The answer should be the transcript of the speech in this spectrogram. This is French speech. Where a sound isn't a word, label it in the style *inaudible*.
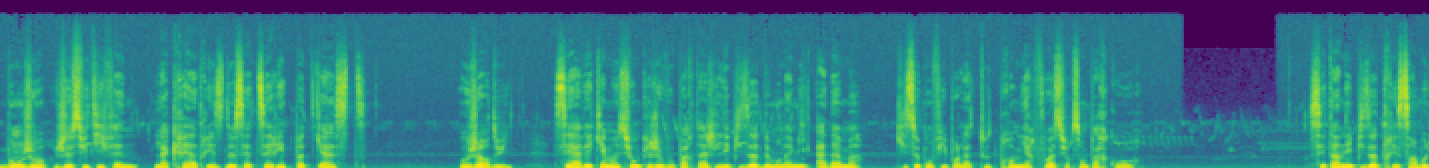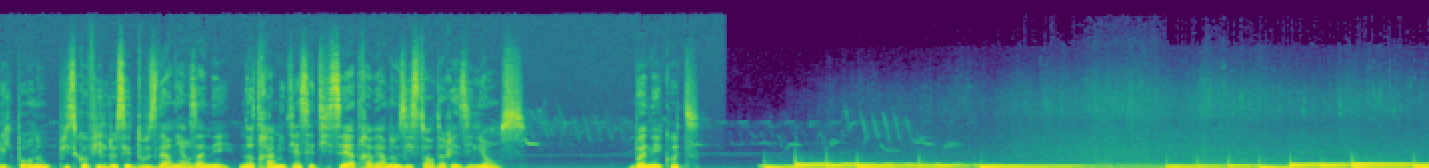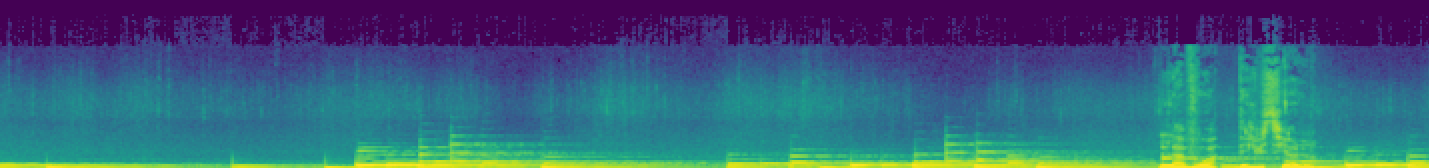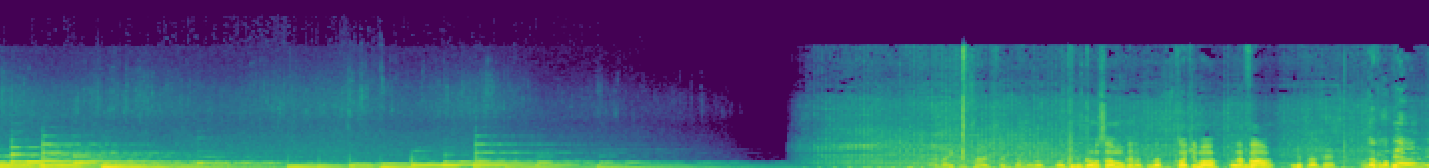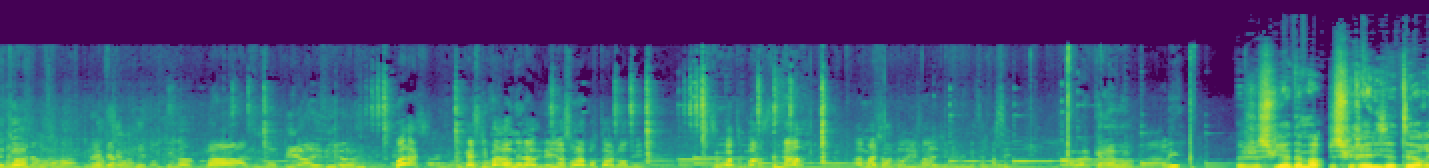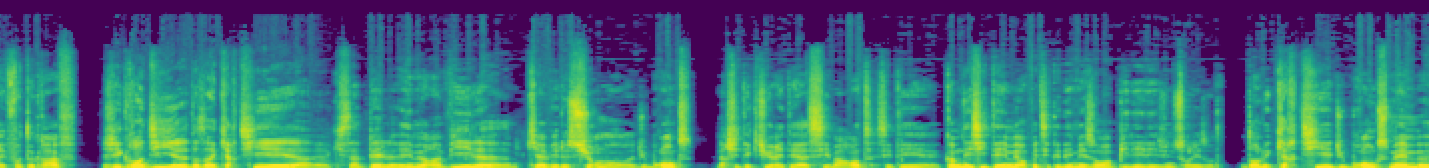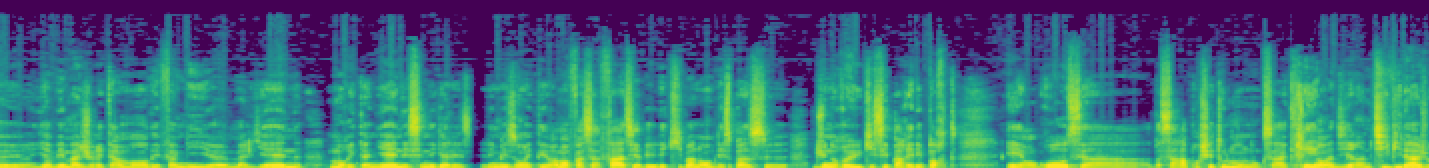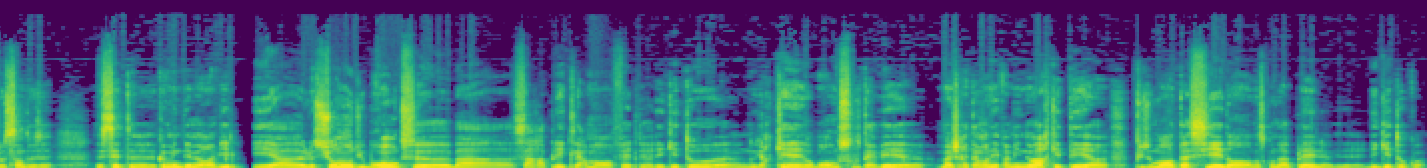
Bonjour, je suis Tiffaine, la créatrice de cette série de podcasts. Aujourd'hui, c'est avec émotion que je vous partage l'épisode de mon amie Adama, qui se confie pour la toute première fois sur son parcours. C'est un épisode très symbolique pour nous, puisqu'au fil de ces douze dernières années, notre amitié s'est tissée à travers nos histoires de résilience. Bonne écoute! La voix des Lucioles. Comment ça, mon gars Tranquillement La forme Et les princesses Ça va bien, hein Et toi Vous bien tranquille Tranquille, hein Bah, je vous en prie, allez-y. Hein. Voilà Donc, à ce qui paraît, on est là. les gens sont là pour toi aujourd'hui. C'est pas tout bas, hein Ah, moi, j'ai entendu ça, j'ai vu le message passer. Ah ouais, carrément. Ah oui Je suis Adama, je suis réalisateur et photographe. J'ai grandi euh, dans un quartier euh, qui s'appelle Émerinville, euh, qui avait le surnom du Bronx. L'architecture était assez marrante, c'était comme des cités, mais en fait c'était des maisons empilées les unes sur les autres. Dans le quartier du Bronx même, il y avait majoritairement des familles maliennes, mauritaniennes et sénégalaises. Les maisons étaient vraiment face à face, il y avait l'équivalent de l'espace d'une rue qui séparait les portes. Et en gros, ça, bah, ça rapprochait tout le monde. Donc ça a créé, on va dire, un petit village au sein de, de cette euh, commune d'Emerinville. Et euh, le surnom du Bronx, euh, bah, ça rappelait clairement en fait les ghettos euh, new-yorkais au Bronx où tu avais majoritairement des familles noires qui étaient plus ou moins entassées dans, ce qu'on appelait le- les ghettos quoi.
